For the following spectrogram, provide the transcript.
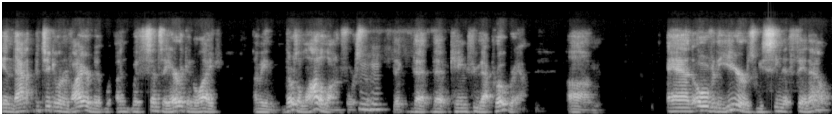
in that particular environment uh, with Sensei Eric and the like, I mean, there was a lot of law enforcement Mhm. that, that, that came through that program. Um, and over the years, we've seen it thin out.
